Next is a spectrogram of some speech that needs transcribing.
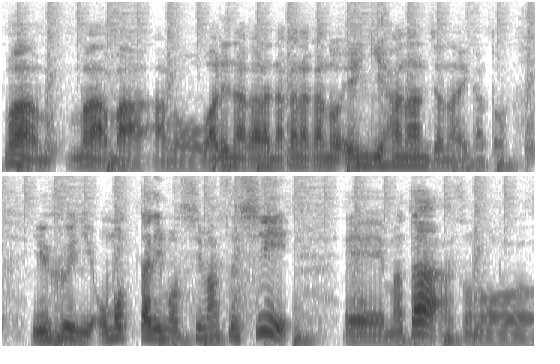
まあまあまああの我ながらなかなかの演技派なんじゃないかというふうに思ったりもしますし、えー、またその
